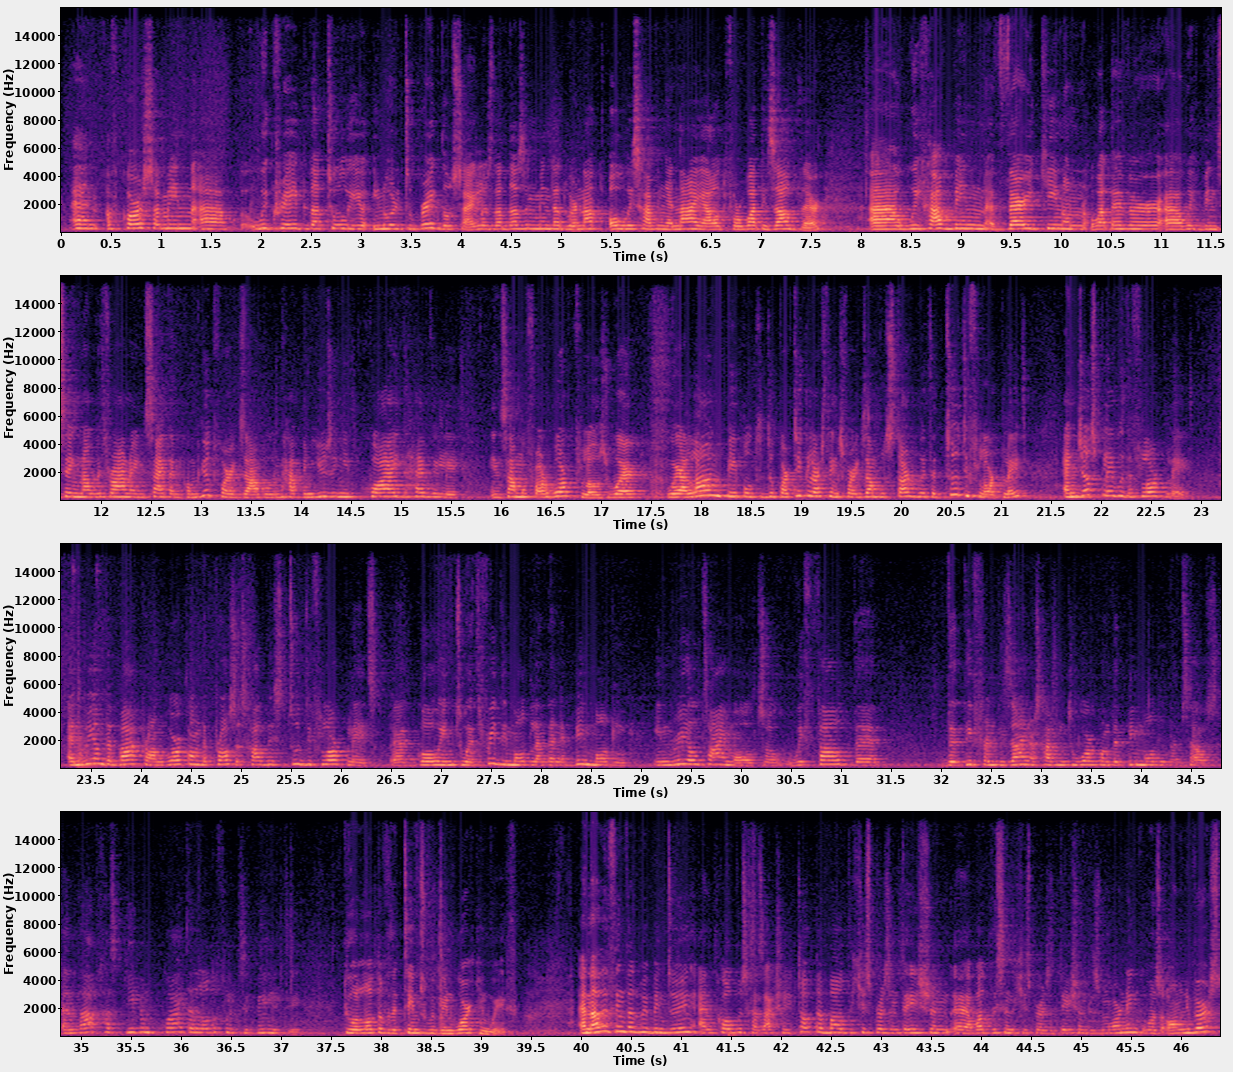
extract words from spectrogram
And of course, I mean, uh, we created that tool in order to break those silos. That doesn't mean that we're not always having an eye out for what is out there. Uh, we have been very keen on whatever uh, we've been seeing now with Rhino.Inside and Compute, for example, and have been using it quite heavily in some of our workflows where we're allowing people to do particular things. For example, start with a 2D floor plate and just play with the floor plate. And we on the background work on the process, how these 2D floor plates uh, go into a 3D model and then a model in real time also without the, the different designers having to work on the BIM model themselves. And that has given quite a lot of flexibility to a lot of the teams we've been working with. Another thing that we've been doing, and Cobus has actually talked about his presentation, uh, about this in his presentation this morning, was Omniverse.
